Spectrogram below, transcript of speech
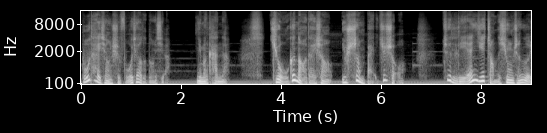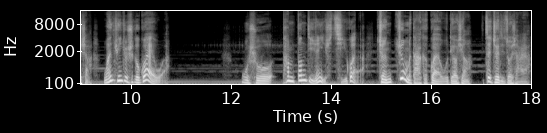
不太像是佛教的东西啊！你们看呢？九个脑袋上有上百只手。”这脸也长得凶神恶煞，完全就是个怪物啊！我说他们当地人也是奇怪啊，整这么大个怪物雕像在这里做啥呀？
